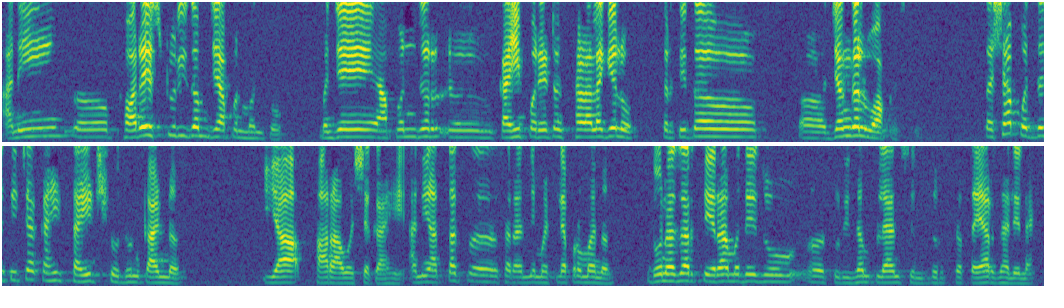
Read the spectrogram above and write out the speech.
आणि फॉरेस्ट टुरिझम जे आपण म्हणतो म्हणजे आपण जर काही पर्यटन स्थळाला गेलो तर तिथं जंगल वॉक असते. तशा पद्धतीच्या काही साईट शोधून काढणं या फार आवश्यक आहे. आणि आत्ताच सरांनी म्हटल्याप्रमाणे दोन हजार तेरामध्ये जो टुरिझम प्लॅन सिंधुदुर्गचा तयार झालेला आहे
